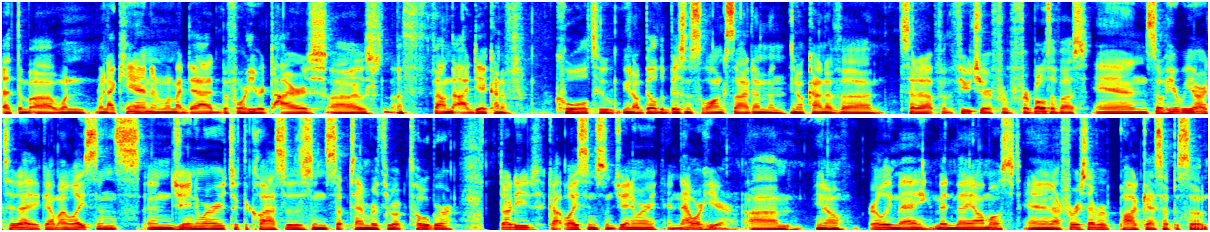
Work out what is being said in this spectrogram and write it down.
at the uh, when when I can and when my dad before he retires, uh, I was I found the idea kind of cool to you know build a business alongside him and you know kind of uh, set it up for the future for, for both of us and so here we are today got my license in january took the classes in september through october studied, got licensed in January, and now we're here. Um, you know, early May, mid May almost, and our first ever podcast episode.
